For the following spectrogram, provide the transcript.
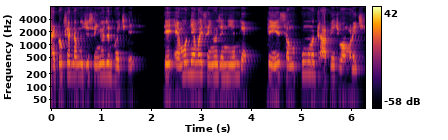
હાઇડ્રોક્સાઇડ નામનું જે સંયોજન હોય છે, તે એમોનિયામય સંયોજનની અંદર તે સંપૂર્ણ દ્રાવ્ય જોવા મળે છે.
